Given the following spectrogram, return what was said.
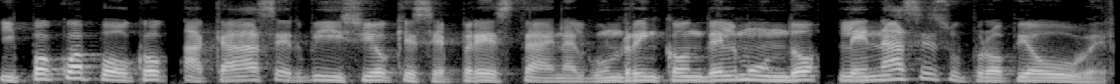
Y poco a poco, a cada servicio que se presta en algún rincón del mundo, le nace su propio Uber.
